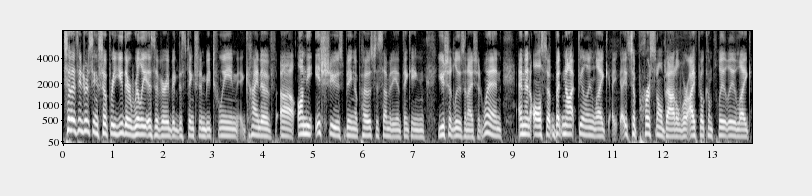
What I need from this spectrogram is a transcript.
So that's interesting. So for you, there really is a very big distinction between kind of uh, on the issues being opposed to somebody and thinking you should lose and I should win, and then also, but not feeling like it's a personal battle where I feel completely like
